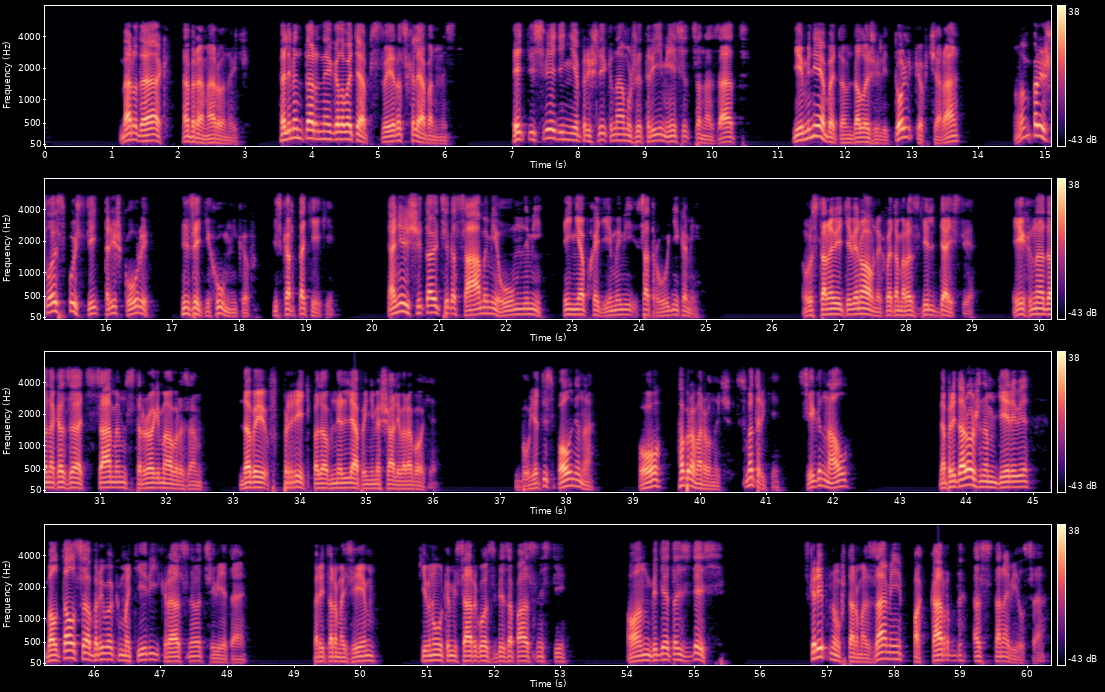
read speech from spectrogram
Бардак, Абрам Аронович. Элементарное головотяпство и расхлябанность. Эти сведения пришли к нам уже три месяца назад, и мне об этом доложили только вчера. Пришлось спустить три шкуры из этих умников, из картотеки. Они считают себя самыми умными и необходимыми сотрудниками. Установите виновных в этом разгильдяйстве. Их надо наказать самым строгим образом, дабы впредь подобные ляпы не мешали в работе. Будет исполнено. О, Абрам Аронович, смотрите, сигнал. На придорожном дереве болтался обрывок материи красного цвета. «Притормозим», — кивнул комиссар госбезопасности. «Он где-то здесь». Скрипнув тормозами, Паккард остановился.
